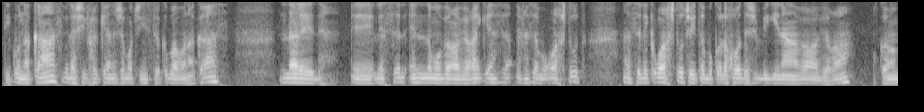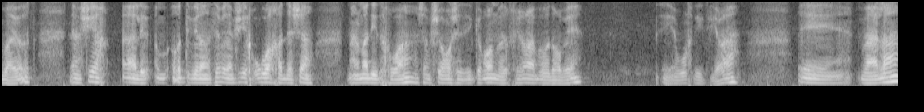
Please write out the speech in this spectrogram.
תיקון הכעס ולהשיב חלקי הנשמות שנסתלקו בעוון הכעס, ד', אה, לסל, אין לו עובר עבירה, כי נכנסה בו רוח שטות, אז סלק רוח שטות שהייתה בו כל החודש בגינה עבר עבירה, או כמה בעיות, להמשיך, א', עוד טבילה נוספת, להמשיך רוח חדשה מעלמד ידחוה, שם שורש הזיכרון והזכירה ועוד הרבה, רוח ליצירה, אה, ועלה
